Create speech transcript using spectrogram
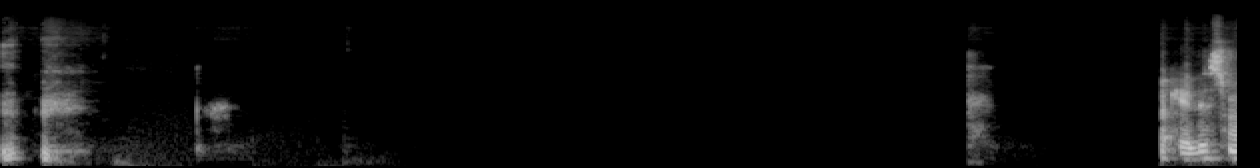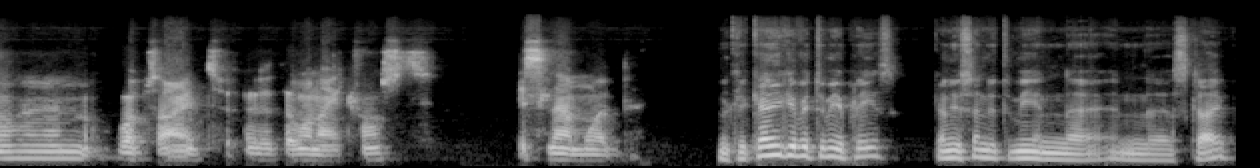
Okay, this one website, uh, the one I trust, Islam Web. Okay, can you give it to me, please? Can you send it to me in uh, in uh, Skype?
